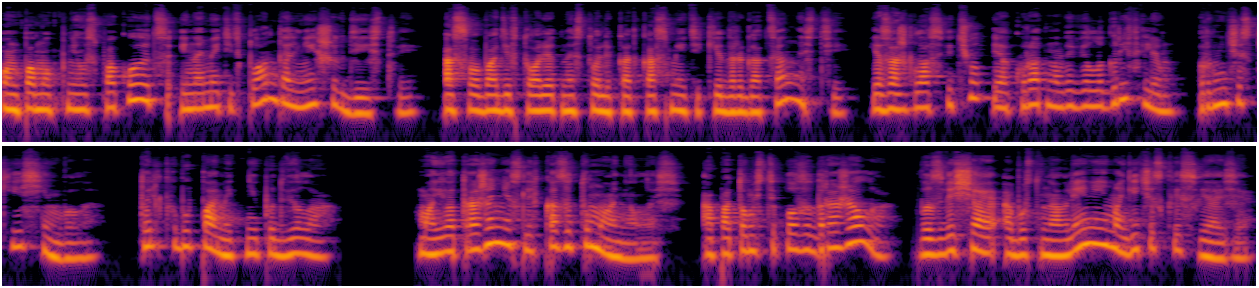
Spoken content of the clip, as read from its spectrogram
Он помог мне успокоиться и наметить план дальнейших действий. Освободив туалетный столик от косметики и драгоценностей, я зажгла свечу и аккуратно вывела грифелем рунические символы. Только бы память не подвела. Мое отражение слегка затуманилось, а потом стекло задрожало, возвещая об установлении магической связи.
